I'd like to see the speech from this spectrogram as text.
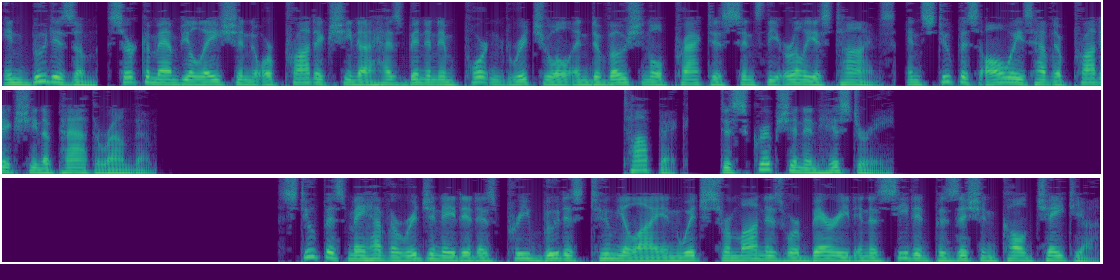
In Buddhism, circumambulation or pradakshina has been an important ritual and devotional practice since the earliest times, and stupas always have a pradakshina path around them. Description and history Stupas may have originated as pre-Buddhist tumuli in which sramanas were buried in a seated position called chaitya.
